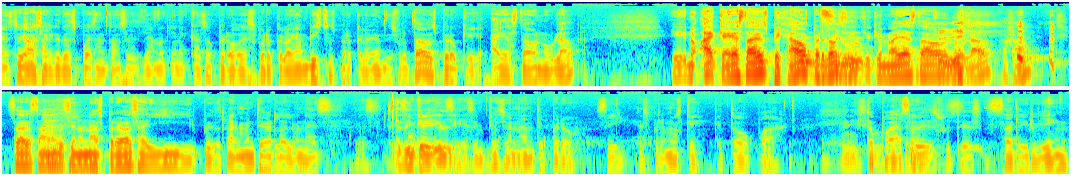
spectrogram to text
esto ya va a salir después, entonces ya no tiene caso, pero espero que lo hayan visto, espero que lo hayan disfrutado, espero que haya estado nublado. Eh, no, ah, que haya estado despejado, perdón, sí, que, que no haya estado nublado, ajá. Sabes, Estábamos haciendo unas pruebas ahí y pues realmente ver la luna es... Es increíble. Es, es impresionante, pero sí, esperemos que, que todo pueda, te pueda lo salir bien.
